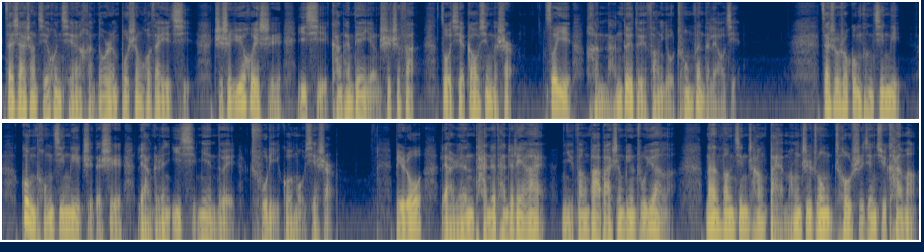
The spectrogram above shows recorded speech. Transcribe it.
再加上结婚前很多人不生活在一起，只是约会时一起看看电影、吃吃饭、做些高兴的事儿，所以很难对对方有充分的了解。再说说共同经历，共同经历指的是两个人一起面对、处理过某些事儿，比如两人谈着谈着恋爱。女方爸爸生病住院了，男方经常百忙之中抽时间去看望，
